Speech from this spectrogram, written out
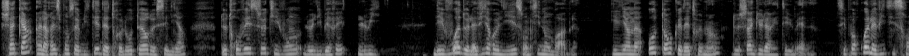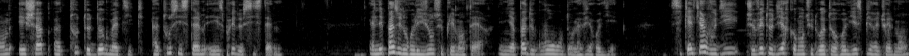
Chacun a la responsabilité d'être l'auteur de ces liens, de trouver ceux qui vont le libérer lui. Les voies de la vie reliée sont innombrables. Il y en a autant que d'êtres humains, de singularité humaine. C'est pourquoi la vie tisserande échappe à toute dogmatique, à tout système et esprit de système. Elle n'est pas une religion supplémentaire. Il n'y a pas de gourou dans la vie reliée. Si quelqu'un vous dit Je vais te dire comment tu dois te relier spirituellement,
